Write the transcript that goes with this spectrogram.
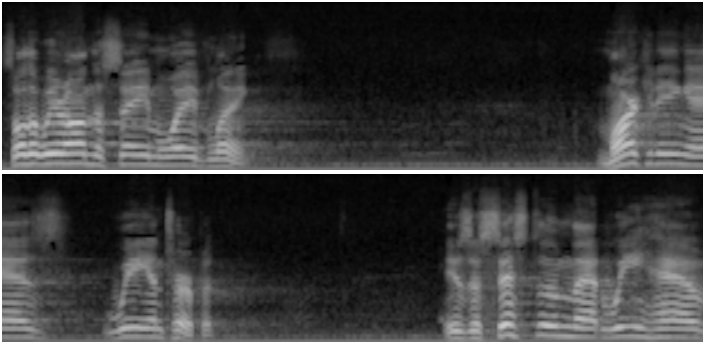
So that we're on the same wavelength. Marketing, as we interpret, is a system that we have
